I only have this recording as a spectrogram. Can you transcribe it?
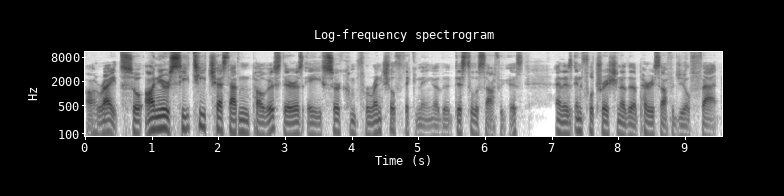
All right. So on your CT chest, abdomen, pelvis, there's a circumferential thickening of the distal esophagus, and there's infiltration of the periesophageal fat.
